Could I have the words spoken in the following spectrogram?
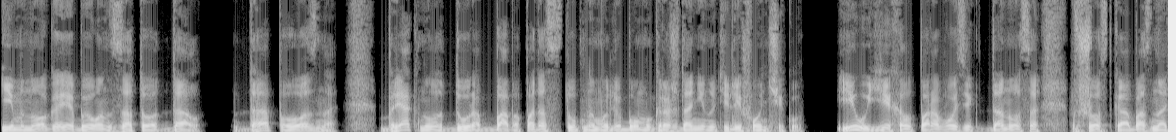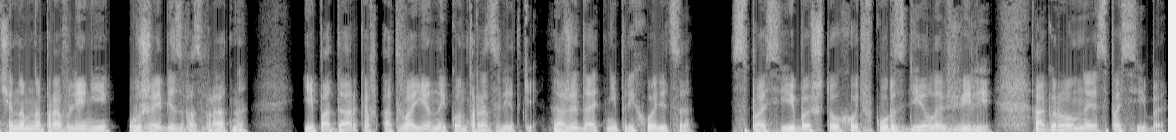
И многое бы он за то дал. Да поздно. Брякнула дура баба по доступному любому гражданину телефончику. И уехал паровозик до носа в жестко обозначенном направлении уже безвозвратно. И подарков от военной контрразведки ожидать не приходится. Спасибо, что хоть в курс дела ввели. Огромное спасибо.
